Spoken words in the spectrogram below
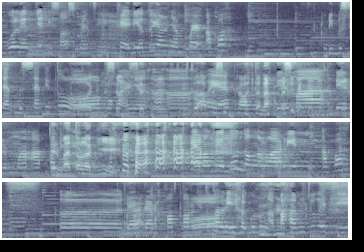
gue liatnya di sosmed sih Hmm. kayak dia tuh yang nyampe apa di beset-beset itu Oh, loh mukanya dibeset-beset ya. Uh-uh, Itu apa sih? Perawatan apa sih derma kayak gitu? derma apa Dermatologi. emang dia tuh untuk ngeluarin apa eh, darah-darah kotor gitu Oh. kali ya gue nggak paham juga sih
